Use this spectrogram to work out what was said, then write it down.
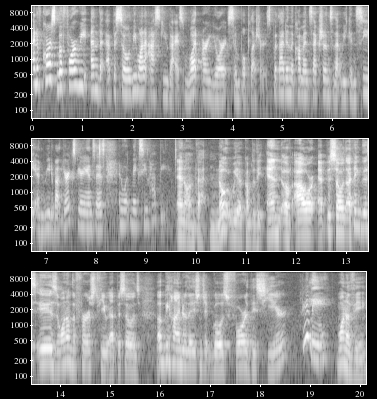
And of course, before we end the episode, we want to ask you guys what are your simple pleasures? Put that in the comment section so that we can see and read about your experiences and what makes you happy. And on that note, we have come to the end of our episode. I think this is one of the first few episodes of Behind Relationship Goals for this year. Really? One of the.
